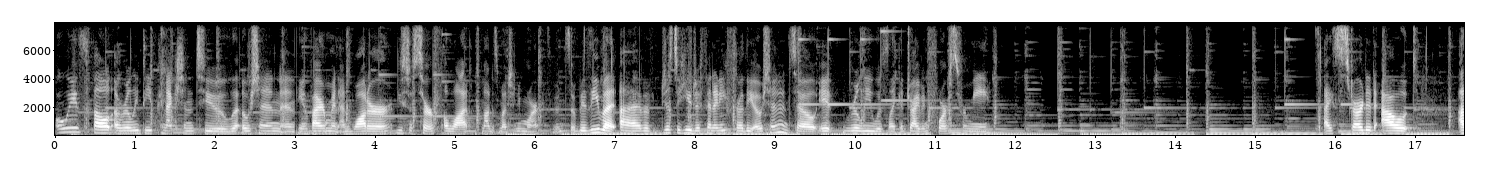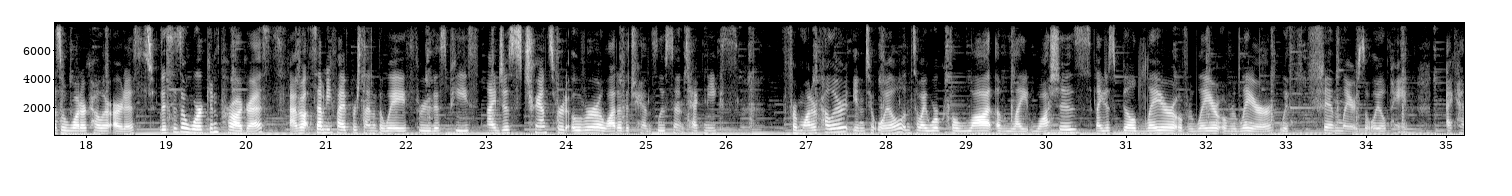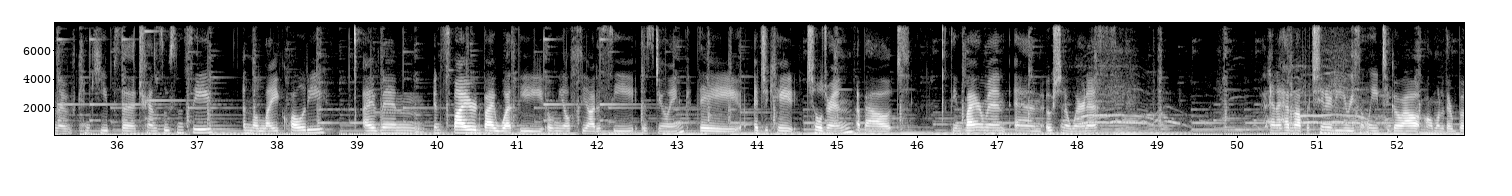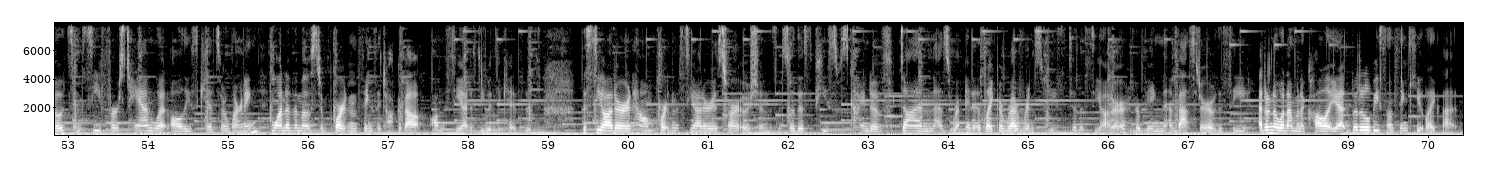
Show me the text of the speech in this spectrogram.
always felt a really deep connection to the ocean and the environment and water. Used to surf a lot, not as much anymore. It's been so busy, but I have just a huge affinity for the ocean, and so it really was like a driving force for me. I started out as a watercolor artist. This is a work in progress. I'm about 75% of the way through this piece. I just transferred over a lot of the translucent techniques from watercolor into oil, and so I work with a lot of light washes. I just build layer over layer over layer with thin layers of oil paint. I kind of can keep the translucency and the light quality I've been inspired by what the O'Neill Sea Odyssey is doing. They educate children about the environment and ocean awareness. And I had an opportunity recently to go out on one of their boats and see firsthand what all these kids are learning. One of the most important things I talk about on the Sea Odyssey with the kids is the sea otter and how important the sea otter is to our oceans. And so this piece was kind of done as, as like a reverence piece to the sea otter for being the ambassador of the sea. I don't know what I'm going to call it yet, but it'll be something cute like that.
